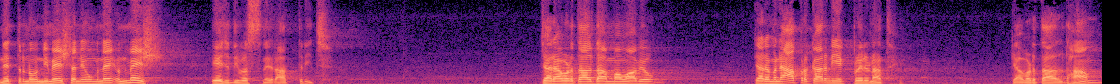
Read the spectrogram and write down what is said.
નેત્રનું નિમેશ અને ઉમને, ઉન્મેષ એ જ દિવસ ને રાત્રિ છે. જ્યારે આ વડતાલ ધામમાં હું આવ્યો, ત્યારે મને આ પ્રકારની એક પ્રેરણા થઈ કે આ વડતાલ ધામ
